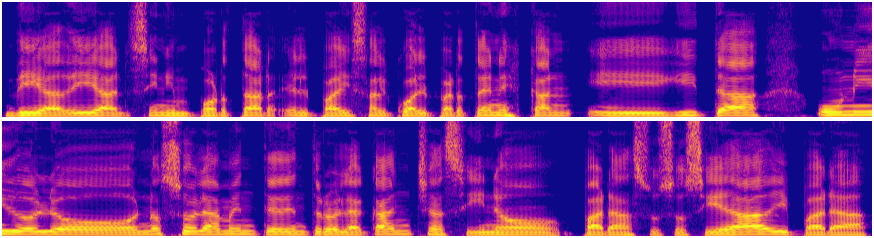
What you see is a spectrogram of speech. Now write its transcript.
día a día, sin importar el país al cual pertenezcan. Y Guita, un ídolo no solamente dentro de la cancha, sino para su sociedad y para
